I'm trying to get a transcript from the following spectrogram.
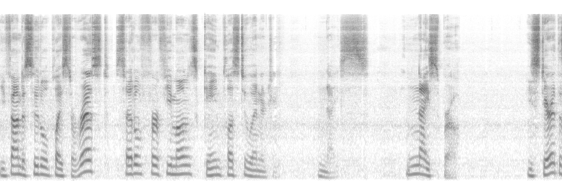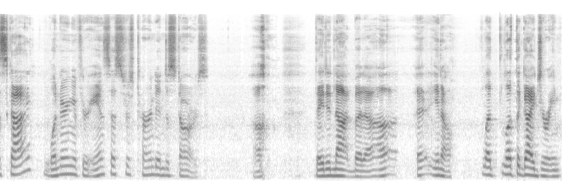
You found a suitable place to rest, settled for a few moments, gain plus two energy. Nice. Nice, bro. You stare at the sky, wondering if your ancestors turned into stars. Uh, they did not, but, uh, uh, you know, let, let the guy dream.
